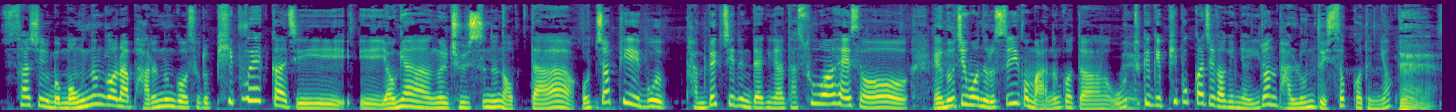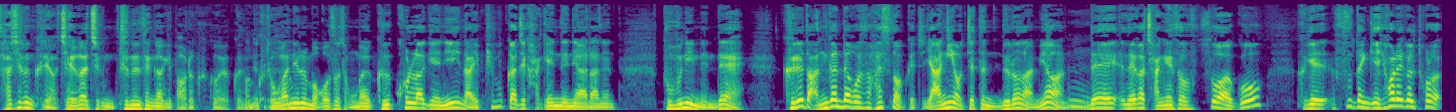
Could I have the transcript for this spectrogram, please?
사실 뭐 먹는 거나 바르는 것으로 피부에까지 이 영향을 줄 수는 없다. 어차피 뭐 단백질인데 그냥 다 소화해서 에너지원으로 쓰이고 마는 거다. 어떻게 그게 피부까지 가겠냐 이런 반론도 있었거든요. 네, 사실은 그래요. 제가 지금 드는 생각이 바로 그거였거든요. 아? 동안이를 먹어서 정말 그 콜라겐이 나의 피부까지 가겠느냐라는 부분이 있는데 그래도 안 간다고 해서 할 수는 없겠죠. 양이 어쨌든 늘어나면 음. 내 내가 장에서 흡수하고 그게 흡수된 게 혈액을 토-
